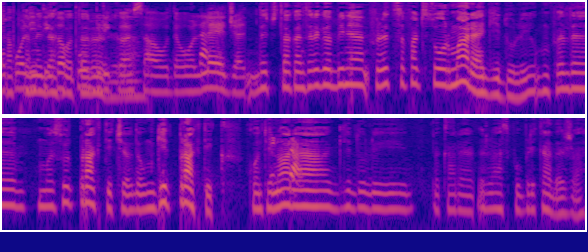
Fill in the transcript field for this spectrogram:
o politică de publică da. sau de o da. lege. Deci dacă înțeleg eu bine, vreți să faceți o urmare a ghidului, un fel de măsuri practice, de un ghid practic, continuarea exact. ghidului pe care l-ați publicat deja.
